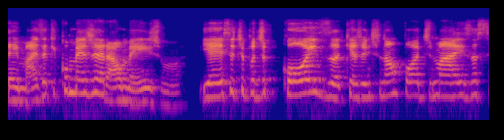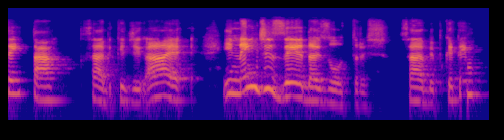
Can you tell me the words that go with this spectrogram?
Tem mais é que comer geral mesmo. E é esse tipo de coisa que a gente não pode mais aceitar, sabe? Que diga, ah, é... e nem dizer das outras, sabe? Porque tem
